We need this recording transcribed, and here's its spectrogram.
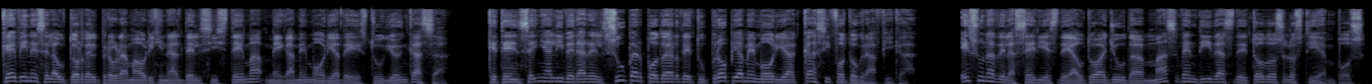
Kevin es el autor del programa original del sistema Mega Memoria de Estudio en Casa, que te enseña a liberar el superpoder de tu propia memoria casi fotográfica. Es una de las series de autoayuda más vendidas de todos los tiempos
